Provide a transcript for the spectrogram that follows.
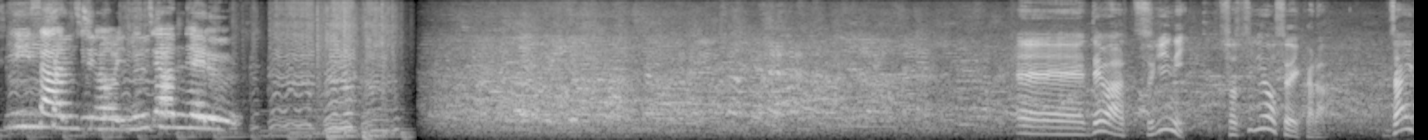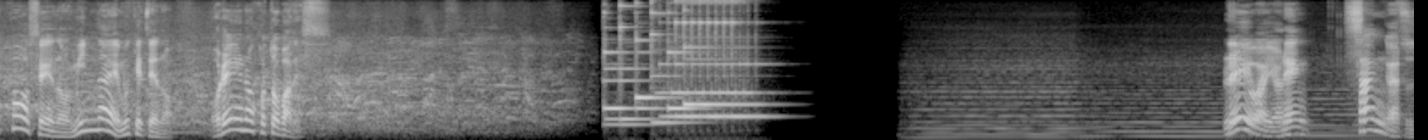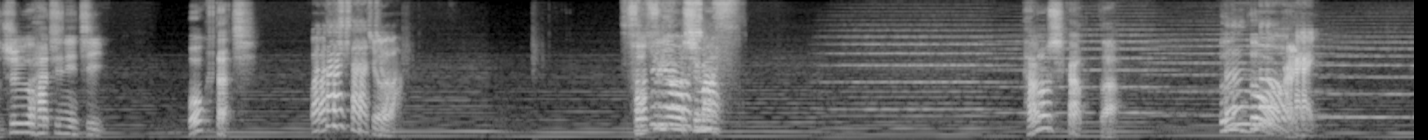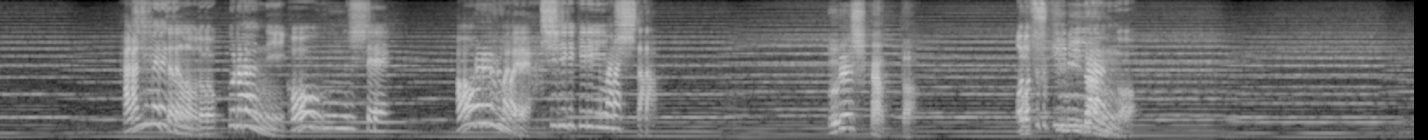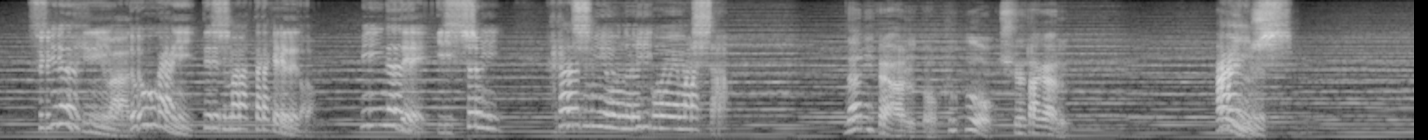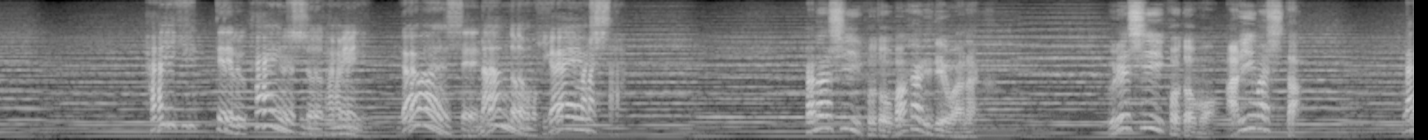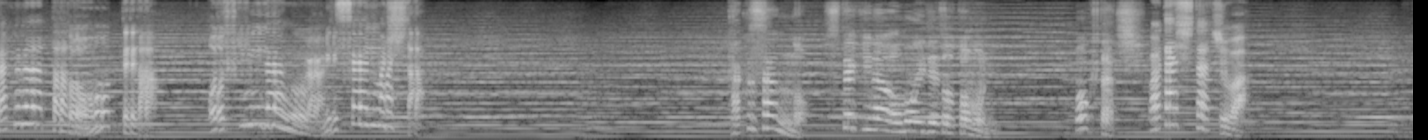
C さんちの犬チャンネル。えー、では次に卒業生から在校生のみんなへ向けてのお礼の言葉です。令和4年3月18日。僕たち。私たちは。卒業します。楽しかった。運動会。初めてのドッグランに興奮して倒れるまで走り切りました。嬉しかった。お月見団子次の日にはどこかに行ってしまったけれどみんなで一緒に悲しみを乗り越えました。何かあると服を着せたがる。飼い主。張り切ってる飼い主のために我慢して何度も着替えました。悲しいことばかりではなく嬉しいこともありました。なくなったと思ってたお月見団子が見つかりました。たくさんの素敵な思い出とともに僕たち私たちは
